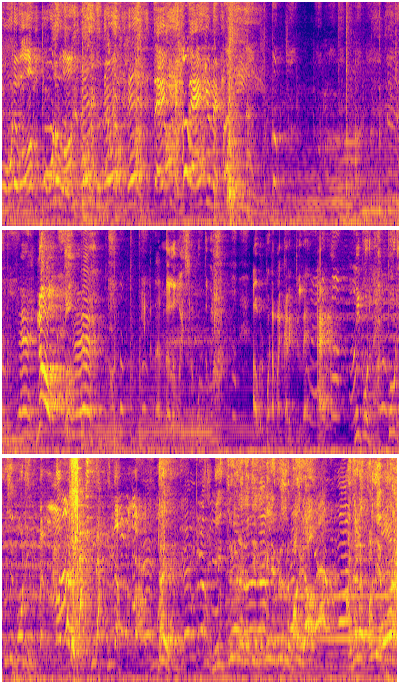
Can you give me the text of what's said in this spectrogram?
போடவா போடவா? போடுங்க போடு நீ திருடுற கத்தி எங்க கையில எப்படி வந்து பாக்குறியா? அதான குழந்தைய போடுற.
